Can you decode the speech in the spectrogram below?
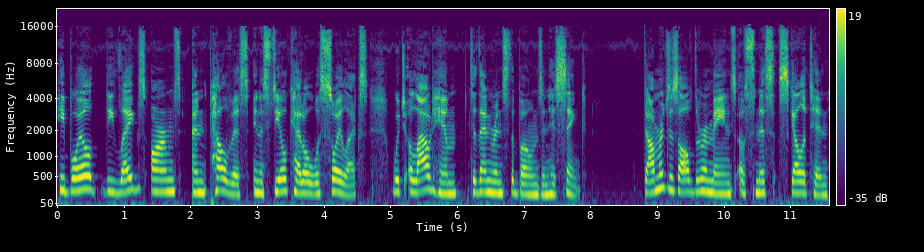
He boiled the legs, arms, and pelvis in a steel kettle with Soilex, which allowed him to then rinse the bones in his sink. Dahmer dissolved the remains of Smith's skeleton,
